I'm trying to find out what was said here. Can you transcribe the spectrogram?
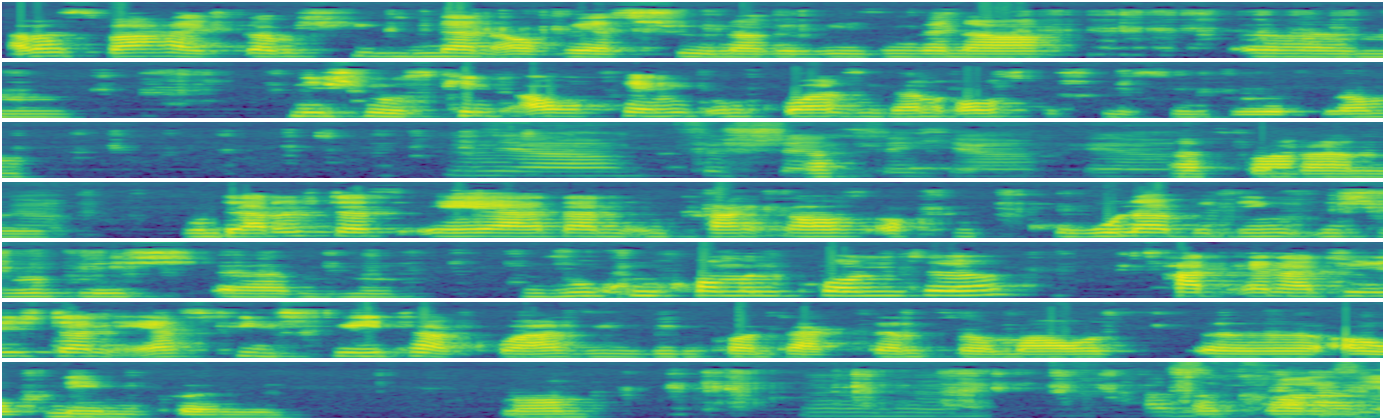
Aber es war halt, glaube ich, für ihn dann auch wäre es schöner gewesen, wenn er ähm, nicht nur das Kind aufhängt und quasi dann rausgeschmissen wird. Ne? Ja, verständlich, das, ja, ja. Das war dann, ja. und dadurch, dass er dann im Krankenhaus auch Corona-bedingt nicht wirklich ähm, besuchen kommen konnte, hat er natürlich dann erst viel später quasi den Kontakt dann zur Maus äh, aufnehmen können. Ne? Mhm. Also das quasi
